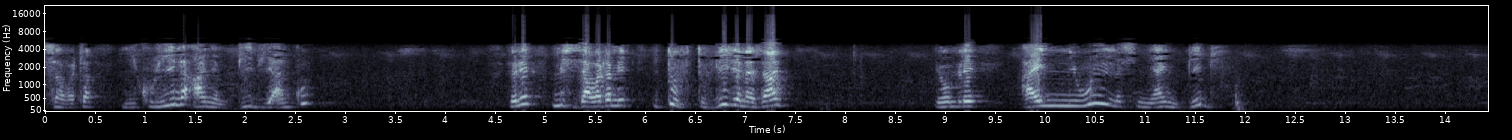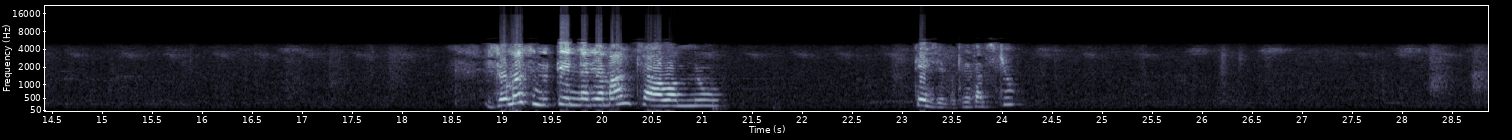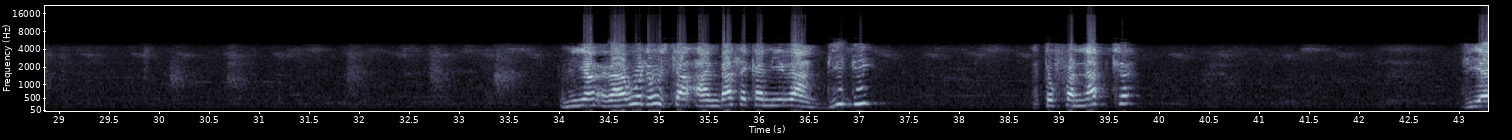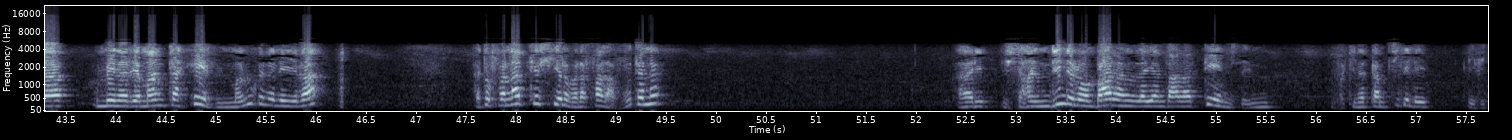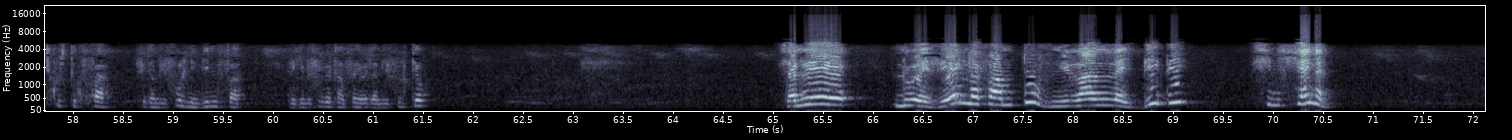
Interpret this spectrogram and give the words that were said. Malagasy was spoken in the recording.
Zavatra mikoriana any amin'ny biby ihany koa. Zany hoe misy zavatra mety hitovitovizana zany eo am'le ain'ny olona sy ny ain'ny biby. Izao mantsy no tenin'Andriamanitra ao amin'io. teny izay novakiana tamintsika io ny raha ohatra ozy ka andatsaka ny rano biby atao fanatitra dia omen'andriamanitra heviny manokana le iraha atao fanatitra sy hanaovana fanavotana Ary izany indrindra no ambaran'ilay andalan-teny izay novakiana tamintsika ilay Levitikosy toko faha fito ambin'ny folo ny andininy faha iraika ambin'ny folo ka hatramin'ny faha efatra ambin'ny folo teo. Izany hoe noheverina fa mitovy ny ran'ilay biby sy ny fiainana.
